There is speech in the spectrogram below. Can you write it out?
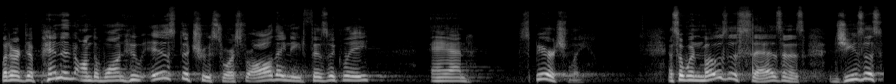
but are dependent on the one who is the true source for all they need physically and spiritually. And so when Moses says, and as Jesus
